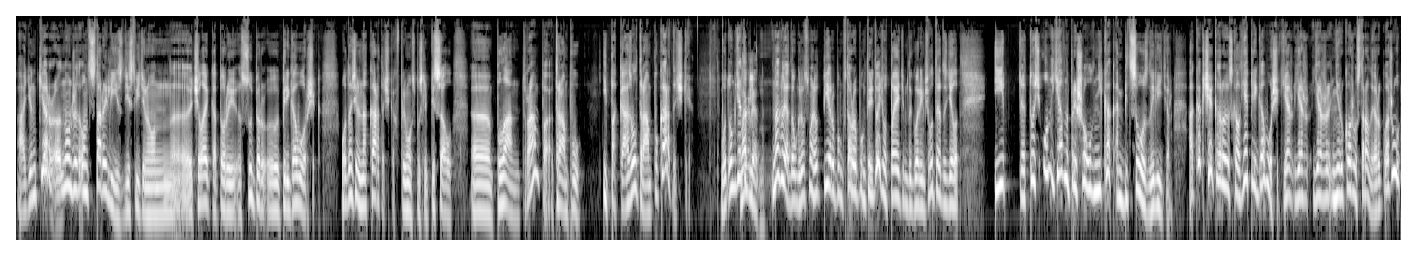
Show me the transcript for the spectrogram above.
А Юнкер, ну, он же он старый лист, действительно, он э, человек, который супер э, переговорщик. Вот он на карточках в прямом смысле писал э, план Трампа, Трампу и показывал Трампу карточки. Вот он где-то... Наглядно. Наглядно. Он говорит, смотри, вот первый пункт, второй пункт, третий, давайте вот по этим договоримся, вот это сделать. И Э, то есть он явно пришел не как амбициозный лидер, а как человек, который сказал, я переговорщик, я, я, я же не руковожу страной, я руковожу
